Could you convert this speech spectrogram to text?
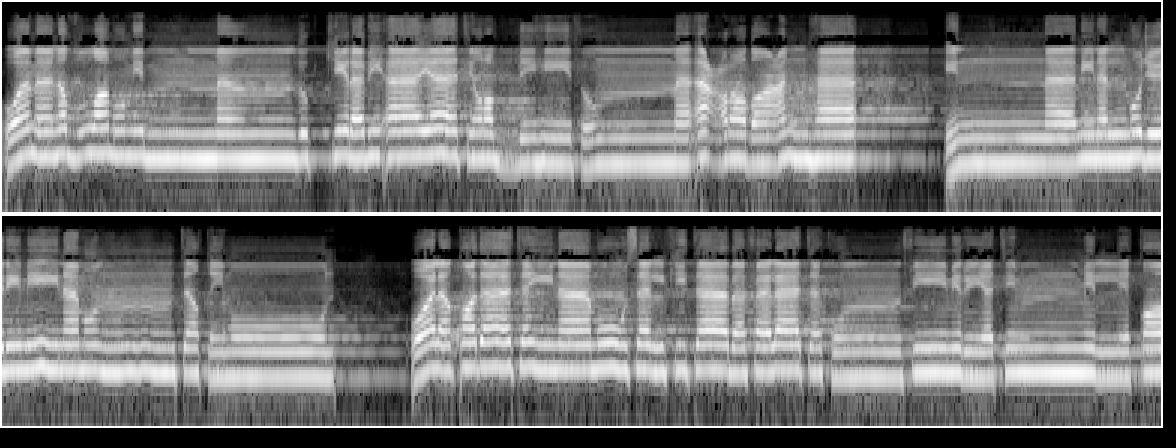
ومن أظلم ممن ذكر بآيات ربه ثم أعرض عنها أنا من المجرمين منتقمون ولقد اتينا موسى الكتاب فلا تكن في مريه من لقائه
